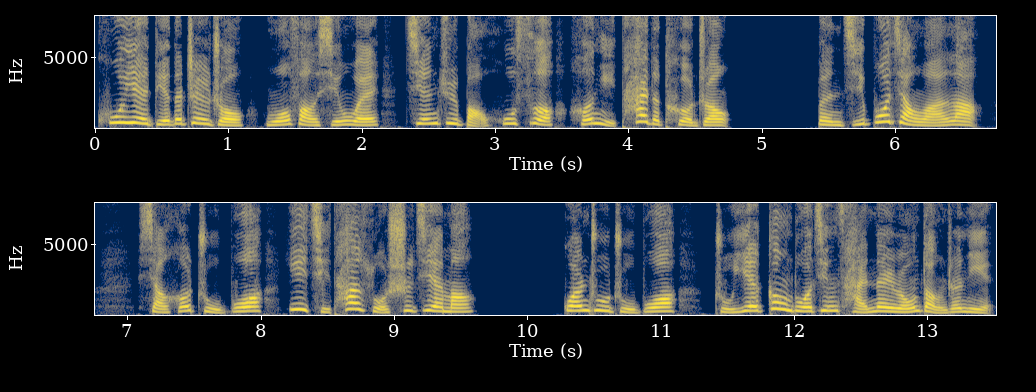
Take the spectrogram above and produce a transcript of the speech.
枯叶蝶的这种模仿行为兼具保护色和拟态的特征。本集播讲完了，想和主播一起探索世界吗？关注主播主页，更多精彩内容等着你。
